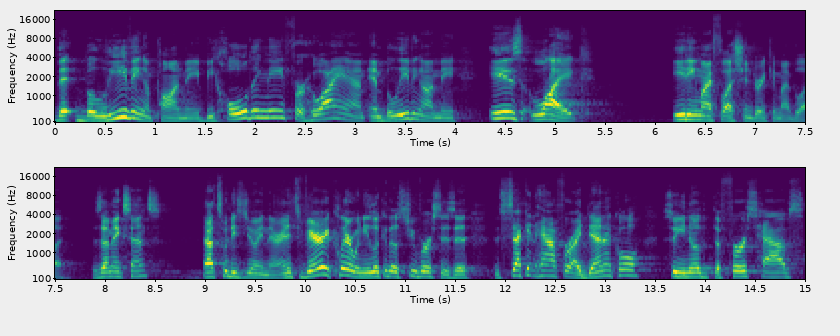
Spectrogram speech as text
that believing upon me, beholding me for who I am, and believing on me is like eating my flesh and drinking my blood. Does that make sense? That's what he's doing there. And it's very clear when you look at those two verses. The second half are identical, so you know that the first halves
